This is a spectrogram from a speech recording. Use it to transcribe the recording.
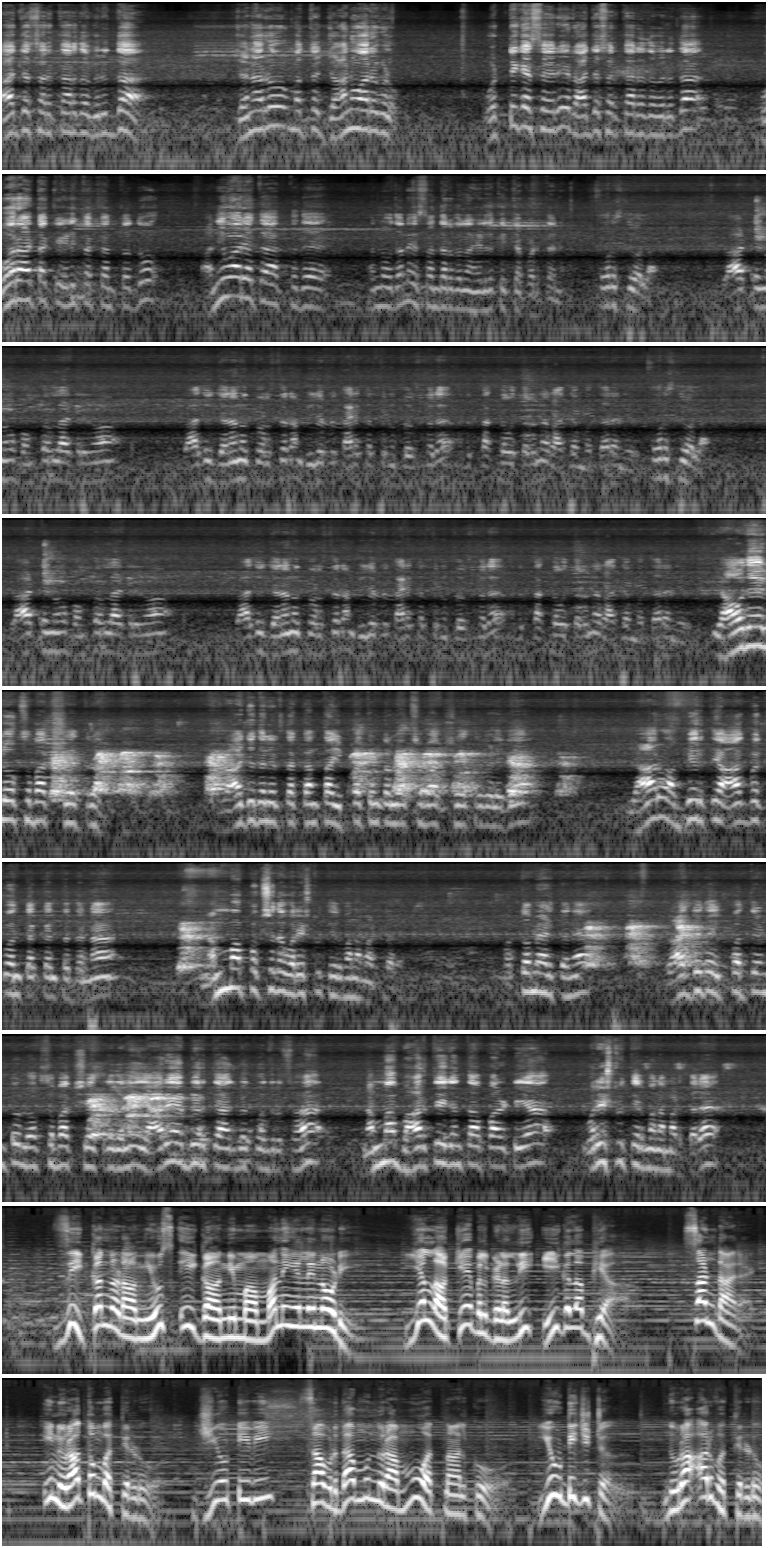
ರಾಜ್ಯ ಸರ್ಕಾರದ ವಿರುದ್ಧ ಜನರು ಮತ್ತು ಜಾನುವಾರುಗಳು ಒಟ್ಟಿಗೆ ಸೇರಿ ರಾಜ್ಯ ಸರ್ಕಾರದ ವಿರುದ್ಧ ಹೋರಾಟಕ್ಕೆ ಇಳಿತಕ್ಕಂಥದ್ದು ಅನಿವಾರ್ಯತೆ ಆಗ್ತದೆ ಅನ್ನುವುದನ್ನು ಈ ಸಂದರ್ಭದಲ್ಲಿ ಹೇಳೋದಕ್ಕೆ ಇಷ್ಟಪಡ್ತೇನೆ. ತೋರಿಸ್ತೀವಲ್ಲ? ಲಾಟ್ರಿನೋ, ಬಂಪರ್ ಲಾಟ್ರಿನೋ, ರಾಜು ಜನನೂ ತೋರಿಸ್ತಾರೆ, ನಮ್ಮ ಬಿ ಜೆ ಪಿ ತೋರಿಸ್ತಾರೆ, ಅದಕ್ಕೆ ತಕ್ಕ ಉತ್ತರನ ರಾಜ್ಯ ಮತದಾರ ನೀವು ತೋರಿಸ್ತೀವಲ್ಲ? ಲಾಟ್ರಿನೋ, ಬಂಪರ್ ಲಾಟ್ರಿನೋ ರಾಜ್ಯ ಜನನೂ ತೋರಿಸ್ತಾರೆ, ನಮ್ಮ ಬಿ ಜೆ ಪಿ ತೋರಿಸ್ತಾರೆ, ಅದಕ್ಕೆ ತಕ್ಕ ಉತ್ತರನ ರಾಜ್ಯ ಮತದಾರ ನೀವು ಯಾವುದೇ ಲೋಕಸಭಾ ಕ್ಷೇತ್ರ, ರಾಜ್ಯದಲ್ಲಿರ್ತಕ್ಕಂಥ ಇಪ್ಪತ್ತೆಂಟು ಲೋಕಸಭಾ ಕ್ಷೇತ್ರಗಳಿಗೆ ಯಾರು ಅಭ್ಯರ್ಥಿ ಆಗಬೇಕು ಅಂತಕ್ಕಂಥದ್ದನ್ನು ನಮ್ಮ ಪಕ್ಷದ ವರಿಷ್ಠರು ತೀರ್ಮಾನ ಮಾಡ್ತಾರೆ. ಮತ್ತೊಮ್ಮೆ ಹೇಳ್ತೇನೆ, ರಾಜ್ಯದ ಇಪ್ಪತ್ತೆಂಟು ಲೋಕಸಭಾ ಕ್ಷೇತ್ರದಲ್ಲಿ ಯಾರೇ ಅಭ್ಯರ್ಥಿ ಆಗಬೇಕು ಅಂದರೂ ಸಹ ನಮ್ಮ ಭಾರತೀಯ ಜನತಾ ಪಾರ್ಟಿಯ ವರಿಷ್ಠರು ತೀರ್ಮಾನ ಮಾಡ್ತಾರೆ. ಜಿ ಕನ್ನಡ ನ್ಯೂಸ್ ಈಗ ನಿಮ್ಮ ಮನೆಯಲ್ಲೇ ನೋಡಿ. ಎಲ್ಲ ಕೇಬಲ್ಗಳಲ್ಲಿ ಈಗ ಲಭ್ಯ. ಸನ್ ಡೈರೆಕ್ಟ್ ಇನ್ನೂರ ತೊಂಬತ್ತೆರಡು, ಜಿಯೋ ಟಿವಿ ಸಾವಿರದ ಮುನ್ನೂರ ಮೂವತ್ನಾಲ್ಕು ಯು ಡಿಜಿಟಲ್ ನೂರ ಅರವತ್ತೆರಡು.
